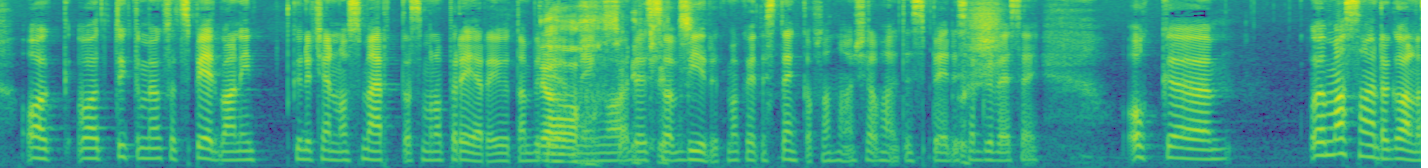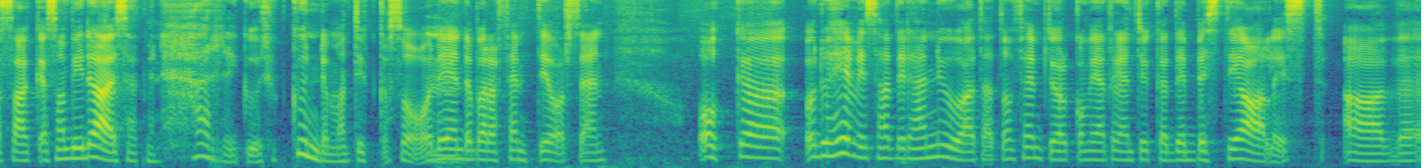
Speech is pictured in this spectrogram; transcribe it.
Och, och att tyckte man också att spädbarn inte kunde känna någon smärta som man opererar utan bedövning. Ja, och det är så vidrigt, man kan ju inte ens tänka på när man själv har en liten spädis bredvid sig. Och, eh, och en massa andra galna saker som vi idag är så att men herregud, hur kunde man tycka så? Och det är ändå bara 50 år sedan. Och, eh, och då hänvisar han till det här nu att, att om 50 år kommer vi egentligen tycka att det är bestialiskt av, eh,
